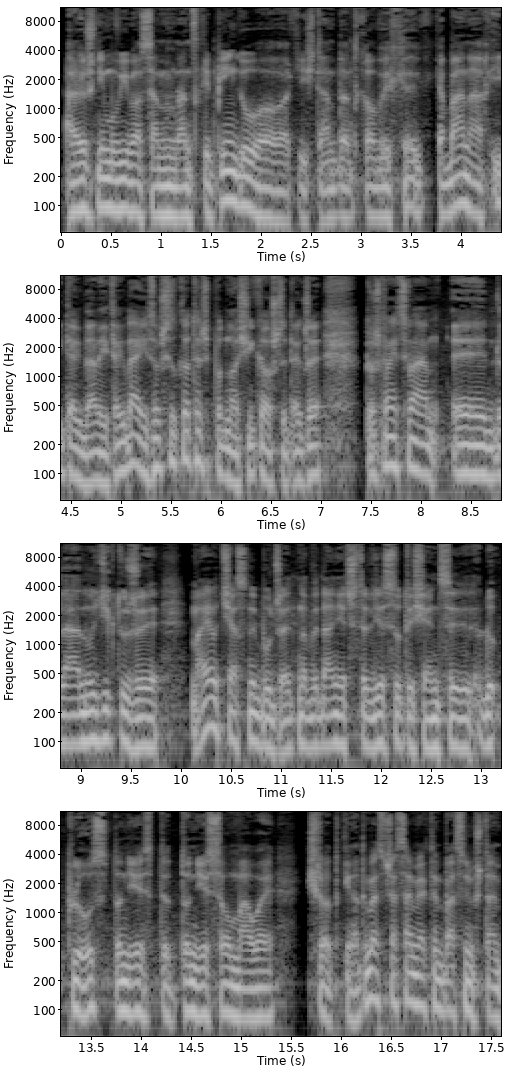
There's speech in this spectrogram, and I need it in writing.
ale już nie mówimy o samym landscapingu, o jakichś tam dodatkowych kabanach i tak dalej, i tak dalej. To wszystko też podnosi koszty. Także, proszę Państwa, dla ludzi, którzy mają ciasny budżet, no wydanie 40 tysięcy plus to nie, jest, to, to nie są małe środki. Natomiast czasami jak ten basen już tam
